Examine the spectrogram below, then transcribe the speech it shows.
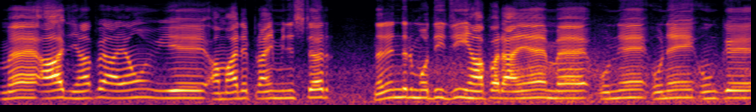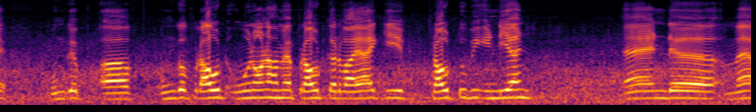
मैं आज यहाँ पे आया हूँ। ये हमारे प्राइम मिनिस्टर नरेंद्र मोदी जी यहाँ पर आए हैं। मैं उन्हें उन्हें, उनके उनके उनको प्राउड उन्होंने हमें प्राउड करवाया है कि proud to be Indian and मैं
